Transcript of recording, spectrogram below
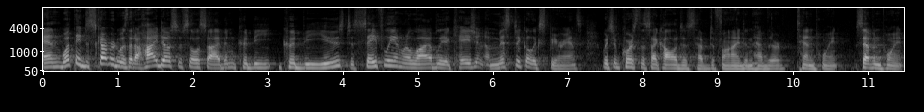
and what they discovered was that a high dose of psilocybin could be, could be used to safely and reliably occasion a mystical experience, which of course the psychologists have defined and have their 10 point, 7 point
